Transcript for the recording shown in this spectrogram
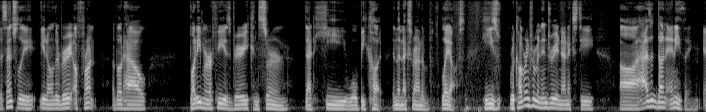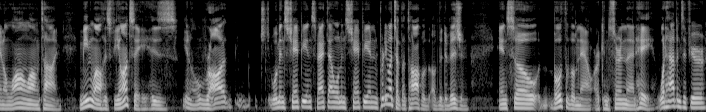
essentially, you know, they're very upfront about how Buddy Murphy is very concerned that he will be cut in the next round of layoffs. He's recovering from an injury in NXT, uh, hasn't done anything in a long, long time. Meanwhile, his fiance, his, you know, Raw Women's Champion, SmackDown Women's Champion, pretty much at the top of, of the division. And so both of them now are concerned that, hey, what happens if you're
